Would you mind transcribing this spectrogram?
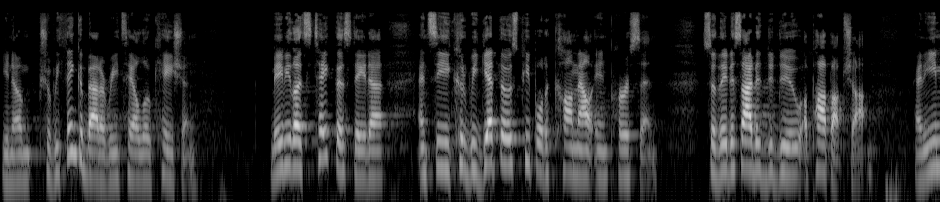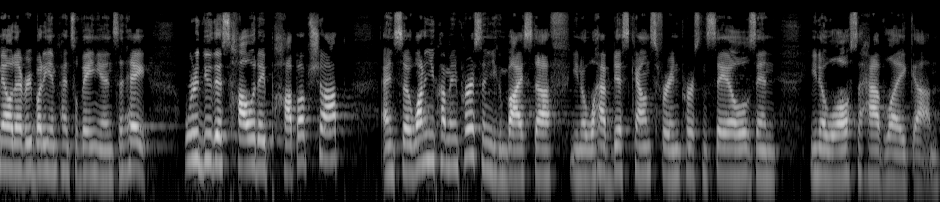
You know, should we think about a retail location? Maybe let's take this data and see, could we get those people to come out in person? So they decided to do a pop-up shop and emailed everybody in Pennsylvania and said, hey, we're to do this holiday pop-up shop. And so why don't you come in person? You can buy stuff. You know, we'll have discounts for in-person sales. And, you know, we'll also have like um,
